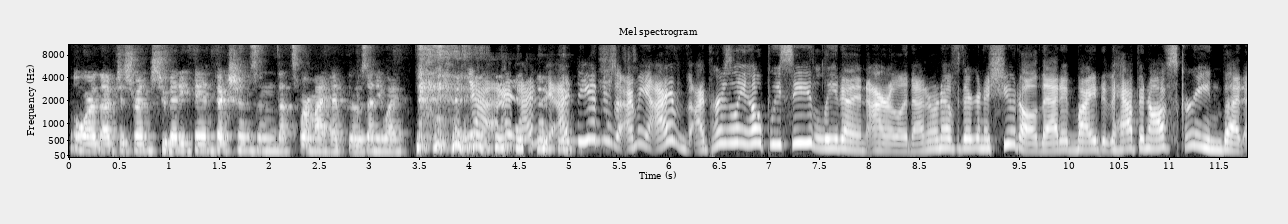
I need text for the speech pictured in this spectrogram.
or I've just read too many fan fictions, and that's where my head goes anyway. yeah, I, I'd, be, I'd be interested. I mean, I I personally hope we see Lena in Ireland. I don't know if they're going to shoot all that. It might happen off screen, but uh,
